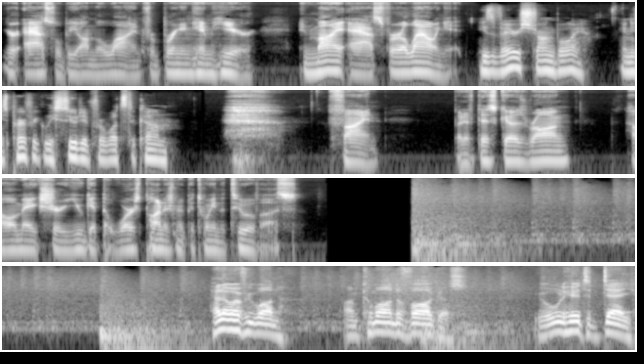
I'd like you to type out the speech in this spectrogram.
your ass will be on the line for bringing him here, and my ass for allowing it. He's a very strong boy, and he's perfectly suited for what's to come. Fine. But if this goes wrong, I will make sure you get the worst punishment between the two of us. Hello everyone, I'm Commander Vargas. You're all here today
